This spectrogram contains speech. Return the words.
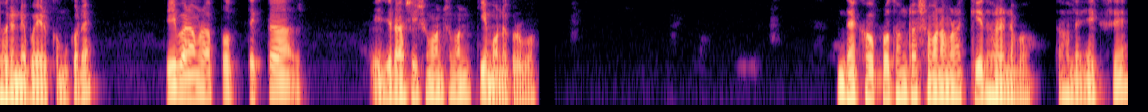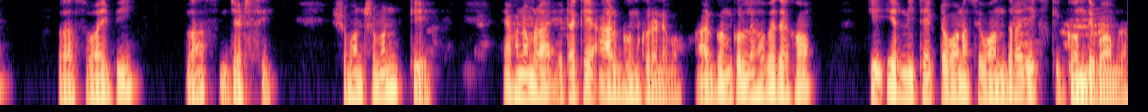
ধরে নেব এরকম করে। এইবার আমরা প্রত্যেকটা এই যে রাশি সমান সমান কে মনে করব? দেখো, প্রথমটা সমান আমরা কে ধরে নেব? তাহলে x a plus y b plus z c সমান সমান কে? এখন আমরা এটাকে আর গুণ করে নেব। আর গুণ করলে হবে, দেখো, কি এর নিচে একটা ওয়ান আছে ওয়ান দ্বারা এক্স কে গুণ দেব আমরা।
